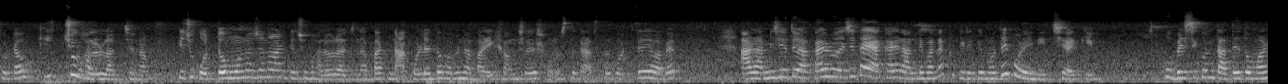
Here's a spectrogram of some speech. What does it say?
ফোঁটাও কিচ্ছু ভালো লাগছে না। কিছু করতেও মনে হচ্ছে না আর কিছু ভালো লাগছে না। বাট না করলে তো হবে না, বাড়ির সংসারের সমস্ত কাজ তো করতেই হবে। আর আমি যেহেতু একাই রয়েছি, তাই একাই রান্নাবান্না টুকিটাকির মধ্যেই করে নিচ্ছি আর কি। খুব বেশিক্ষণ তাতে তোমার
